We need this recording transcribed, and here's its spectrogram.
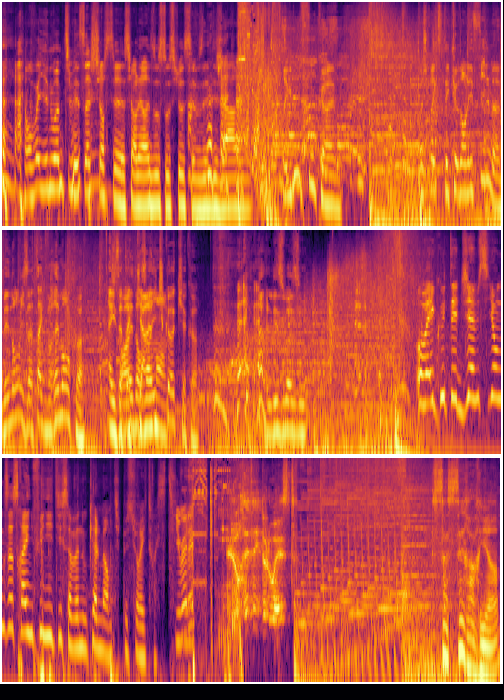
Envoyez-nous un petit message sur, sur les réseaux sociaux si ça vous est déjà arrivé. Un truc de fou quand même. Moi je croyais que c'était que dans les films, mais non, ils attaquent vraiment quoi. Ah, ils attaquent dans carrément. un Hitchcock quoi. les oiseaux. On va écouter James Young, ça sera Infinity, ça va nous calmer un petit peu sur It West. Le réveil de l'Ouest. Ça sert à rien,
